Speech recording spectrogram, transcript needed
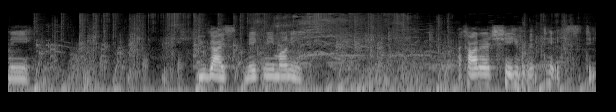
Money. You guys, make me money. I got an achievement tasty.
